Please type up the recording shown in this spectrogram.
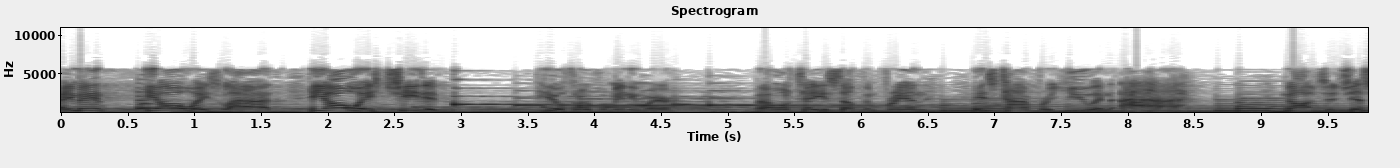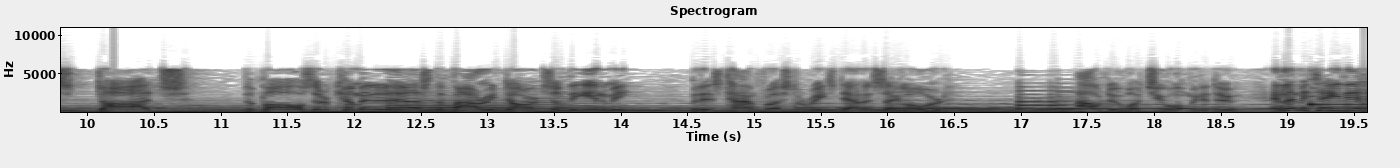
Amen. He always lied. He always cheated. He'll throw from anywhere. I want to tell you something, friend. It's time for you and I not to just dodge the balls that are coming at us, the fiery darts of the enemy, but it's time for us to reach down and say, Lord, I'll do what you want me to do. And let me tell you this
